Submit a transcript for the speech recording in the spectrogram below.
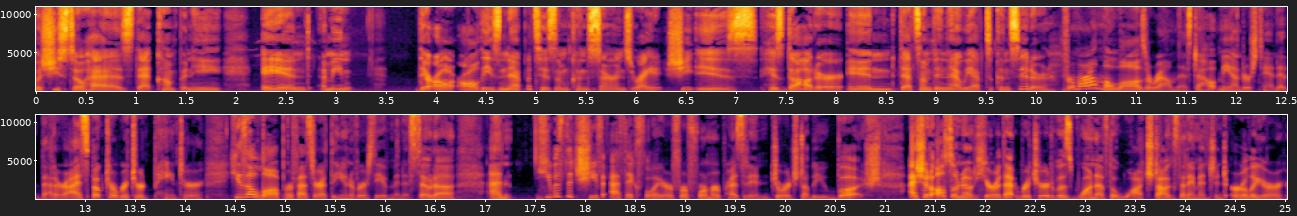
but she still has that company. And I mean, there are all these nepotism concerns, right? She is his daughter, and that's something that we have to consider. For more on the laws around this to help me understand it better, I spoke to Richard Painter. He's a law professor at the University of Minnesota, and he was the chief ethics lawyer for former President George W. Bush. I should also note here that Richard was one of the watchdogs that I mentioned earlier.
